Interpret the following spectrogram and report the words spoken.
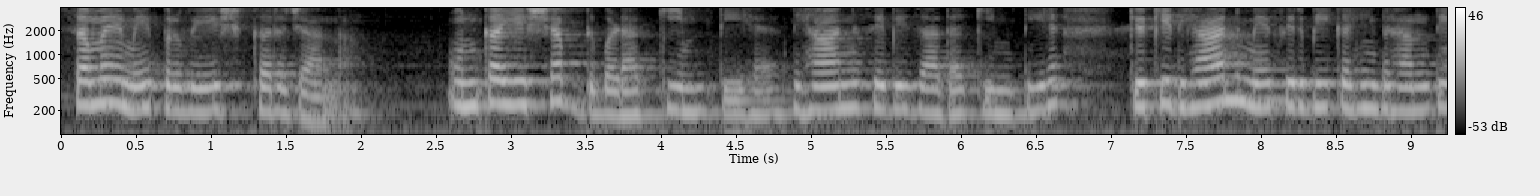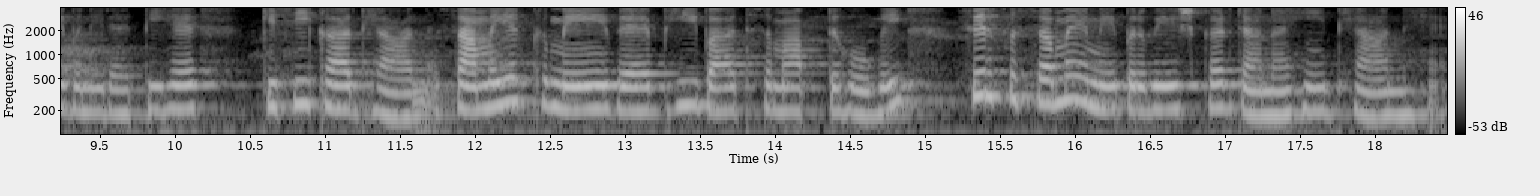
समय में प्रवेश कर जाना। उनका ये शब्द बड़ा कीमती है। ध्यान से भी ज़्यादा कीमती है, क्योंकि ध्यान में फिर भी कहीं भ्रांति बनी रहती है किसी का ध्यान। सामयिक में वह भी बात समाप्त हो गई। सिर्फ़ समय में प्रवेश कर जाना ही ध्यान है।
